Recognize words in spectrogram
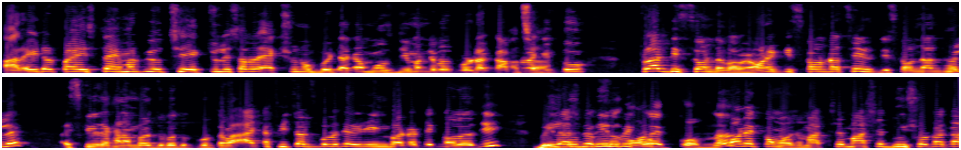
আর এটার প্রাইসটা এমআরপি হচ্ছে একচল্লিশ হাজার একশো নব্বই টাকা মোস্ট ডিমান্ডেবল প্রোডাক্ট আপনারা আচ্ছা। কিন্তু ফ্ল্যাট ডিসকাউন্টে পাবেন। অনেক ডিসকাউন্ট আছে ডিসকাউন্ট জানতে হলে স্ক্রিনে দেখা নাম্বার যোগাযোগ করতে হবে। একটা ফিচার্স বলে যে এই যে ইনভার্টার টেকনোলজি বিল আসবে অনেক কম না? অনেক কম আসবে মাসে মাসে দুইশো টাকা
